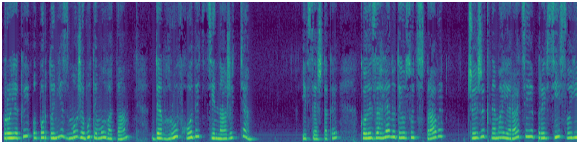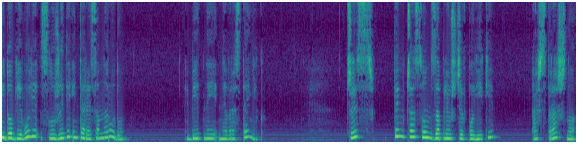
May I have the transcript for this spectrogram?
Про який опортунізм може бути мова там, де в гру входить ціна життя? І все ж таки, коли заглянути у суть справи, Чижик не має рації при всій своїй добрій волі служити інтересам народу. Бідний неврастенік. Чиж тим часом заплющив повіки, аж страшно,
